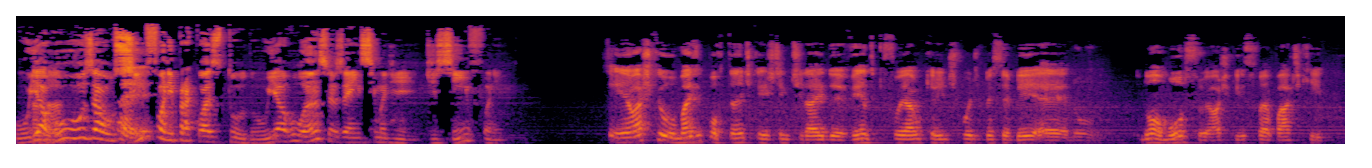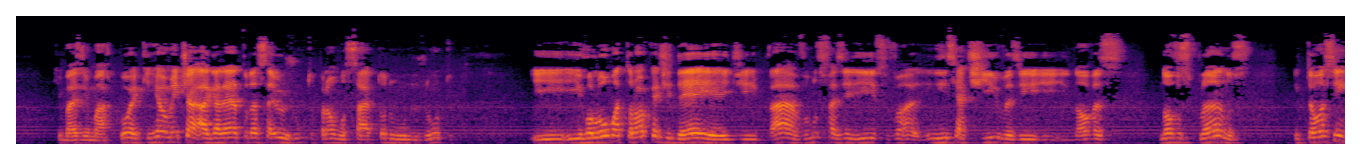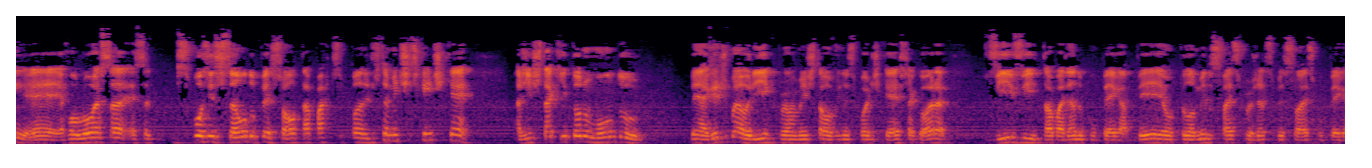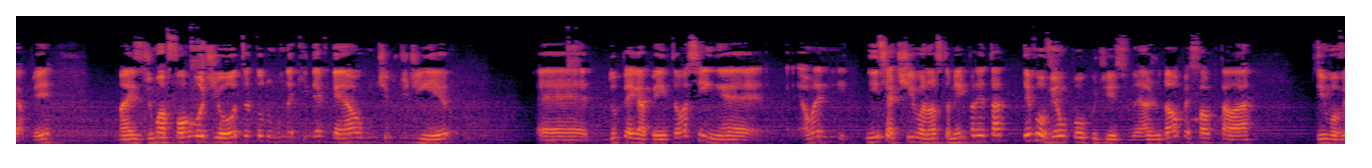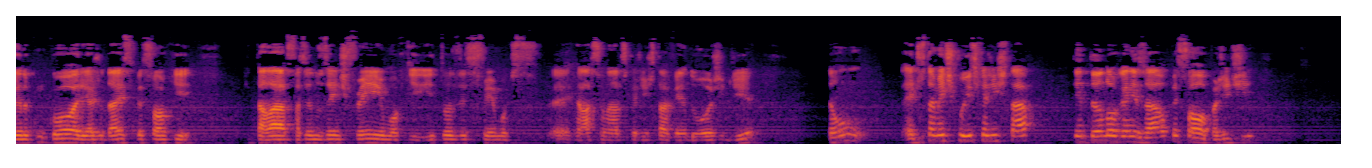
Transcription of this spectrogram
O Yahoo uhum. usa o é, Symfony para quase tudo. O Yahoo Answers é em cima de, de Symfony. Sim, eu acho que o mais importante que a gente tem que tirar aí do evento, que foi algo que a gente pôde perceber é, no, no almoço, eu acho que isso foi a parte que, que mais me marcou, é que realmente a, a galera toda saiu junto para almoçar, todo mundo junto, e, e, rolou uma troca de ideia de, ah, vamos fazer isso, iniciativas e, e novas, novos planos, então, assim, é, rolou essa, essa disposição do pessoal estar tá participando. Justamente isso que a gente quer. A gente está aqui, todo mundo, bem, a grande maioria que provavelmente está ouvindo esse podcast agora vive trabalhando com PHP, ou pelo menos faz projetos pessoais com PHP. Mas, de uma forma ou de outra, todo mundo aqui deve ganhar algum tipo de dinheiro é, do PHP. Então, assim, é, é uma iniciativa nossa também para tentar devolver um pouco disso, né? Ajudar o pessoal que está lá desenvolvendo com Core, ajudar esse pessoal que está lá fazendo os End Framework e, todos esses frameworks é, relacionados que a gente está vendo hoje em dia. Então, é justamente por isso que a gente está tentando organizar o pessoal, para a gente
